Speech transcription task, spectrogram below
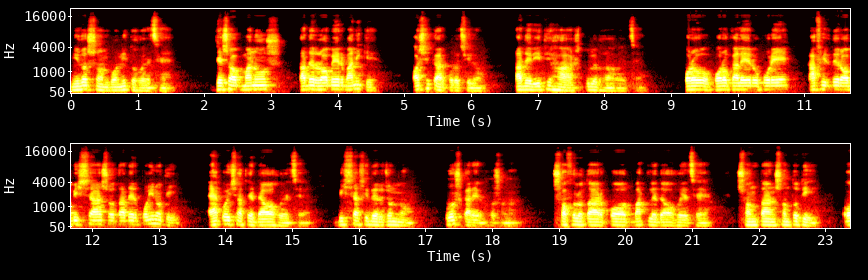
নিদর্শন বর্ণিত হয়েছে। যেসব মানুষ তাদের রবের বাণীকে অস্বীকার করেছিল, তাদের ইতিহাস তুলে ধরা হয়েছে। পর, পরকালের ওপরে কাফিরদের অবিশ্বাস ও তাদের পরিণতি একই সাথে দেওয়া হয়েছে বিশ্বাসীদের জন্য পুরস্কারের ঘোষণা। সফলতার পথ বাতলে দেওয়া হয়েছে সন্তান সন্ততি ও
